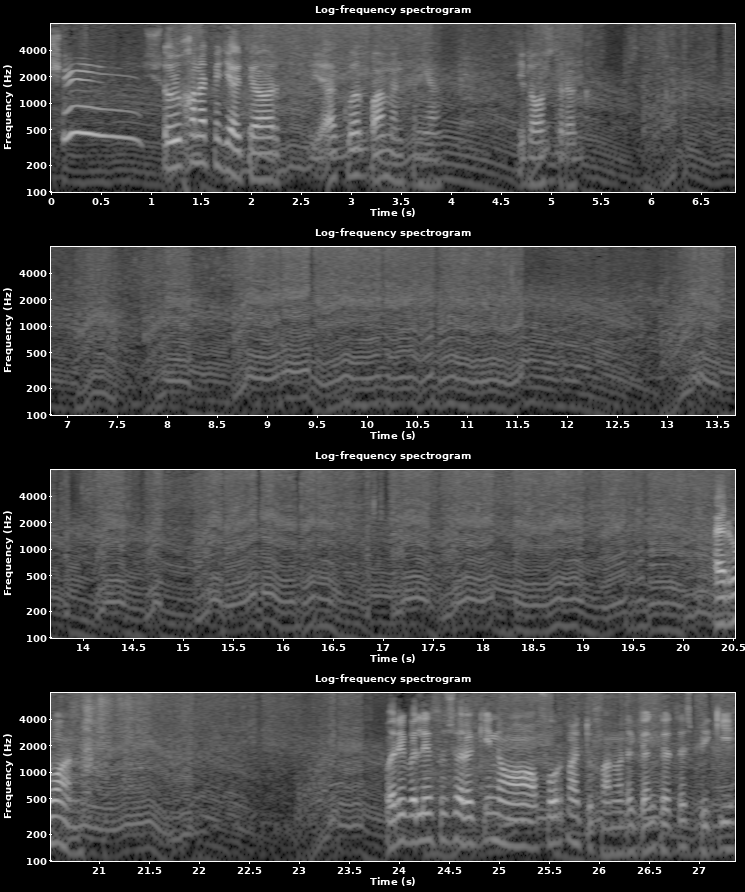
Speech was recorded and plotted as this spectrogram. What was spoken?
Sheesh. So hoe gaan dit met jou, jaar? Ja, ek hoor baie min van jou. Die laaste ruk. Hey Roan. Hoorie wil jy vir so rukkie na Fortnite toe gaan want ek dink dit is bietjie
